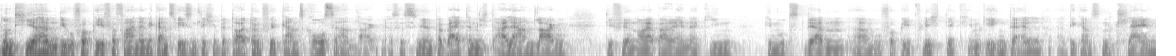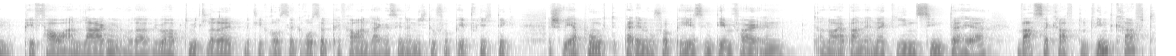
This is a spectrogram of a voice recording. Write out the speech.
Und hier haben die UVP-Verfahren eine ganz wesentliche Bedeutung für ganz große Anlagen. Also es sind ja bei weitem nicht alle Anlagen, die für erneuerbare Energien genutzt werden, ähm, UVP-pflichtig. Im Gegenteil, die ganzen kleinen PV-Anlagen oder überhaupt mittlere, mittelgroße, große PV-Anlagen sind ja nicht UVP-pflichtig. Schwerpunkt bei den UVPs in dem Fall in erneuerbaren Energien sind daher Wasserkraft und Windkraft.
